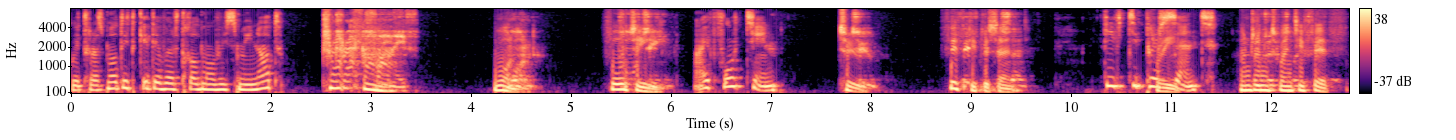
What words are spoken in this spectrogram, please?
გვითხრას. მოდით კიდევ ერთხელ მოვისმინოთ. Track 5. 1. 14. I 14. 2. 50%. 50%. 125th.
